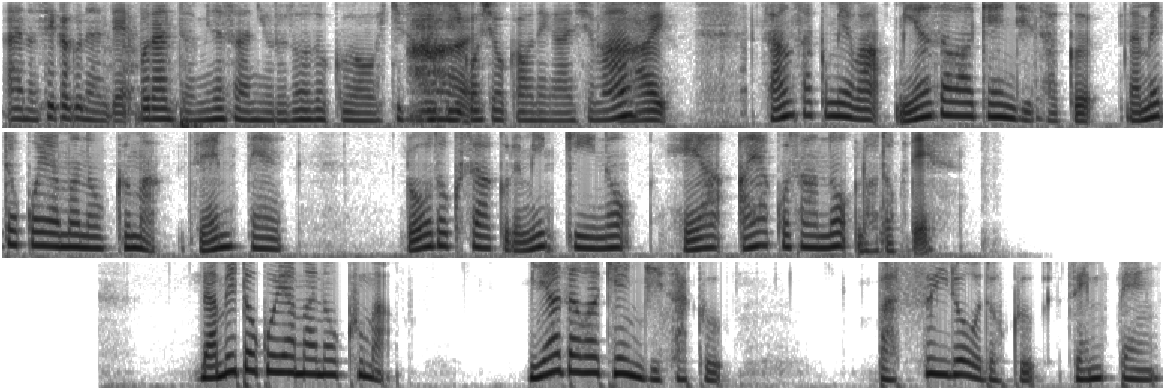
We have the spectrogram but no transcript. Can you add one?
あのせっかくなんでボランティアの皆さんによる朗読を引き続きご紹介お願いします。はい、3作目は宮沢賢治作「なめとこ山の熊」前編朗読サークルミッキーの部屋綾子さんの朗読です。なめとこ山の熊宮沢賢治作抜粋朗読前編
